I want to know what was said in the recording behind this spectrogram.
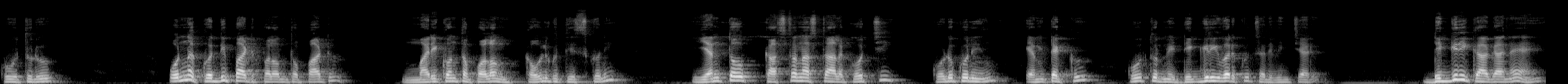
కూతురు ఉన్న కొద్దిపాటి పొలంతో పాటు మరికొంత పొలం కౌలుకు తీసుకొని ఎంతో కష్టనష్టాల వచ్చి కొడుకుని ఎంటెక్ కూతుర్ని డిగ్రీ వరకు చదివించారు. డిగ్రీ కాగానే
